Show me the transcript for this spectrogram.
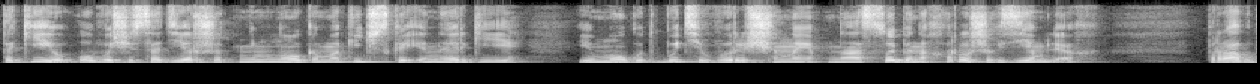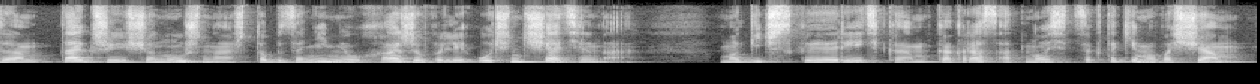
Такие овощи содержат немного магической энергии и могут быть выращены на особенно хороших землях. Правда, также еще нужно, чтобы за ними ухаживали очень тщательно. Магическая редька как раз относится к таким овощам,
